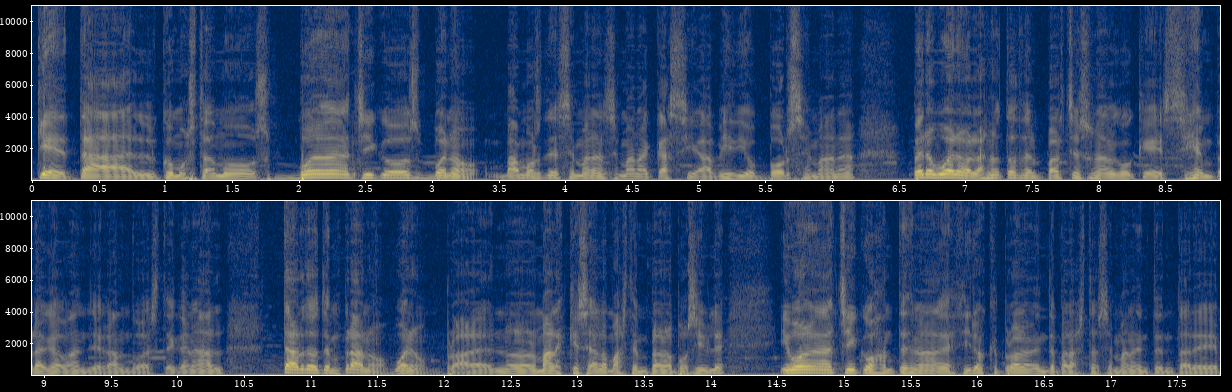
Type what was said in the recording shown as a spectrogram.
¿Qué tal? ¿Cómo estamos? Bueno chicos, bueno, vamos de semana en semana casi a vídeo por semana Pero bueno, las notas del parche son algo que siempre acaban llegando a este canal tarde o temprano Bueno, lo normal es que sea lo más temprano posible Y bueno chicos, antes de nada deciros que probablemente para esta semana intentaré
